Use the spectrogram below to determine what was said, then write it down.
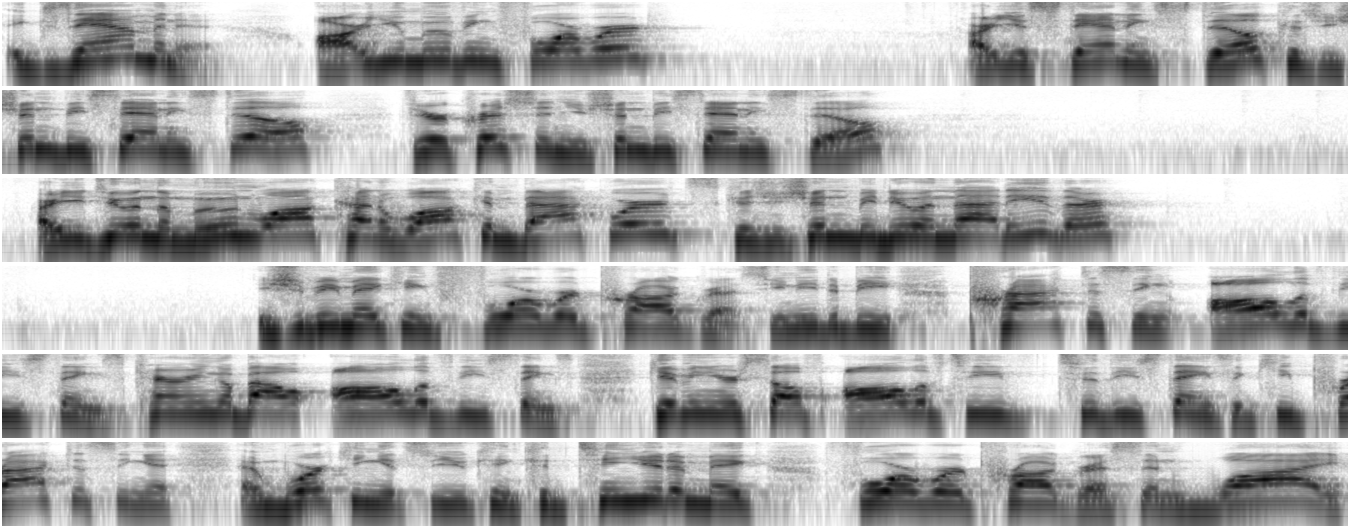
examine it. Are you moving forward? Are you standing still? Because you shouldn't be standing still. If you're a Christian, you shouldn't be standing still. Are you doing the moonwalk, kind of walking backwards? Because you shouldn't be doing that either. You should be making forward progress. You need to be practicing all of these things, caring about all of these things, giving yourself all of to, to these things, and keep practicing it and working it so you can continue to make forward progress. And why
